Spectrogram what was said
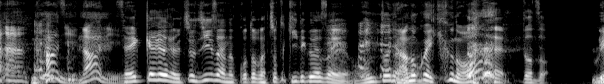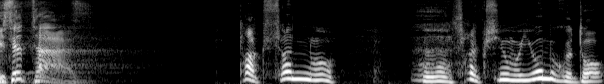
何何？せっかくだからうちのじいさんの言葉ちょっと聞いてくださいよ。本当にあの声聞くの？どうぞ。リセッターズ。たくさんの作品を読むこと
